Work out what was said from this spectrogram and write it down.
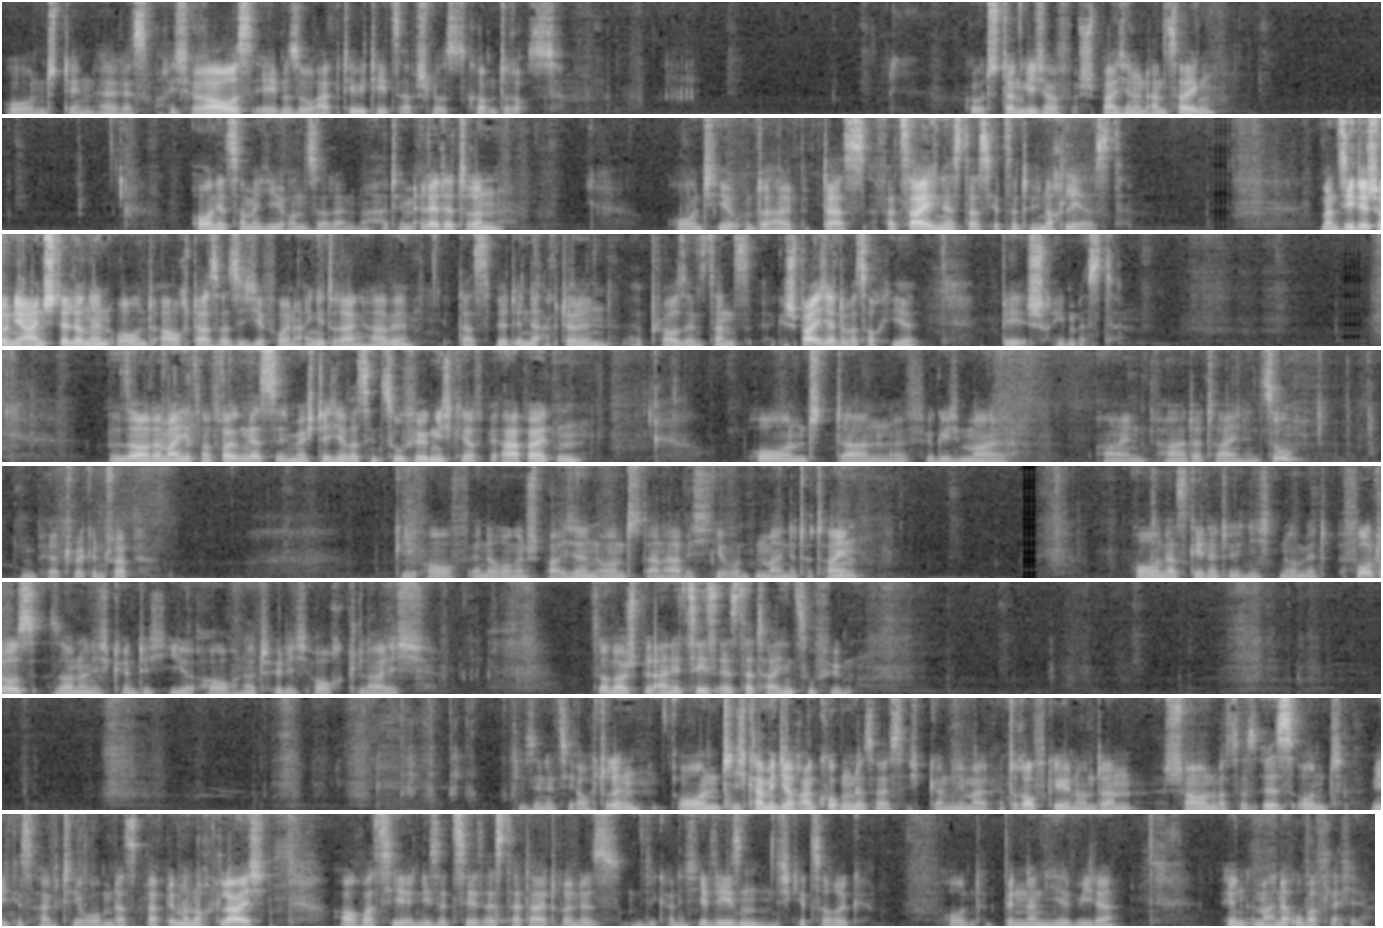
und den Rest mache ich raus. Ebenso Aktivitätsabschluss kommt raus. Gut, dann gehe ich auf Speichern und Anzeigen Und jetzt haben wir hier unseren HTML-Editor drin und hier unterhalb das Verzeichnis, das jetzt natürlich noch leer ist. Man sieht hier schon die Einstellungen und auch das, was ich hier vorhin eingetragen habe, das wird in der aktuellen Browser-Instanz gespeichert, was auch hier beschrieben ist. So, dann mache ich jetzt mal folgendes. Ich möchte hier was hinzufügen. Ich gehe auf Bearbeiten und dann füge ich mal ein paar Dateien hinzu. Per Drag and Drop. Gehe auf Änderungen speichern und dann habe ich hier unten meine Dateien. Und das geht natürlich nicht nur mit Fotos, sondern ich könnte hier auch natürlich auch gleich zum Beispiel eine CSS-Datei hinzufügen. Die sind jetzt hier auch drin und ich kann mir die auch angucken, das heißt, ich kann hier mal drauf gehen und dann schauen, was das ist und wie gesagt, hier oben, das bleibt immer noch gleich. Auch was hier in dieser CSS-Datei drin ist, die kann ich hier lesen. Ich gehe zurück und bin dann hier wieder in meiner Oberfläche.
